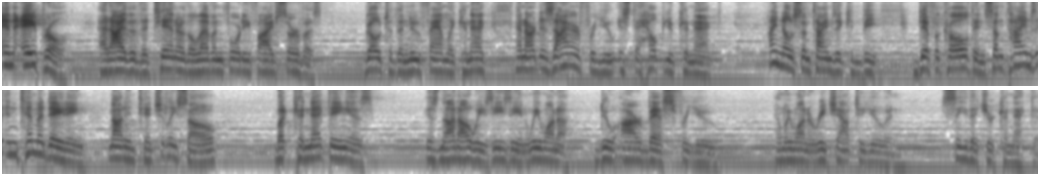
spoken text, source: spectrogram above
in April, at either the 10 or the 1145 service, go to the New Family Connect. And our desire for you is to help you connect. I know sometimes it can be difficult and sometimes intimidating, not intentionally so, but connecting is, is not always easy, and we want to do our best for you. And we want to reach out to you and see that you're connected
